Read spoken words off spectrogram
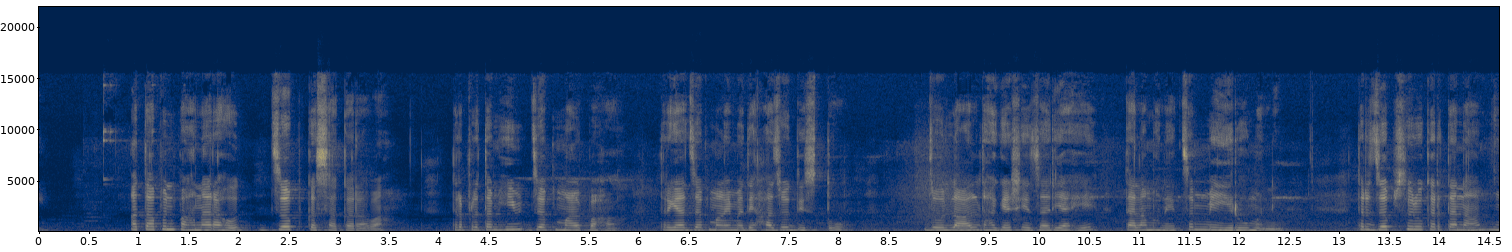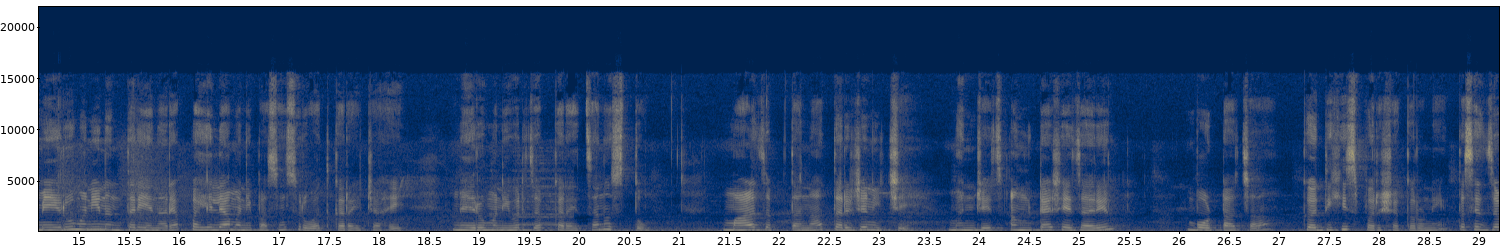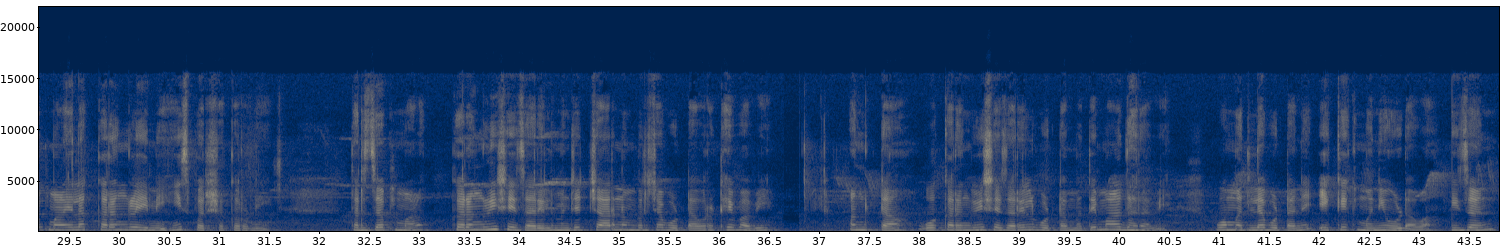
आता आपण पाहणार आहोत जप कसा करावा? तर प्रथम ही जपमाळ पहा. तर या जपमाळेमध्ये हा जो दिसतो जो लाल धाग्या शेजारी आहे त्याला म्हणायचं मेरूमणी तर जप सुरू करताना मेरूमणीनंतर येणाऱ्या पहिल्या मणीपासून सुरुवात करायची आहे. मेरूमणीवर जप करायचा नसतो. माळ जपताना तर्जनीचे म्हणजेच अंगठ्या शेजारील बोटाचा कधीही स्पर्श करू नये. तसेच जपमाळेला करंगळीनेही स्पर्श करू नये. तर जपमाळ करंगळी शेजारील म्हणजे चार नंबरच्या बोटावर ठेवावी. अंगठा व करंगळी शेजारील बोटामध्ये माळ धरावी. व मधल्या बोटाने एक एक मणी ओढावा. ही जण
